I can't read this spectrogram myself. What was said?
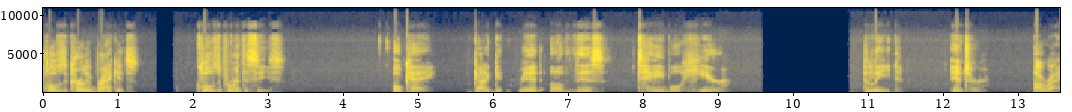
Close the curly brackets, close the parentheses. Okay, got to get rid of this table here. Delete, enter. All right,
